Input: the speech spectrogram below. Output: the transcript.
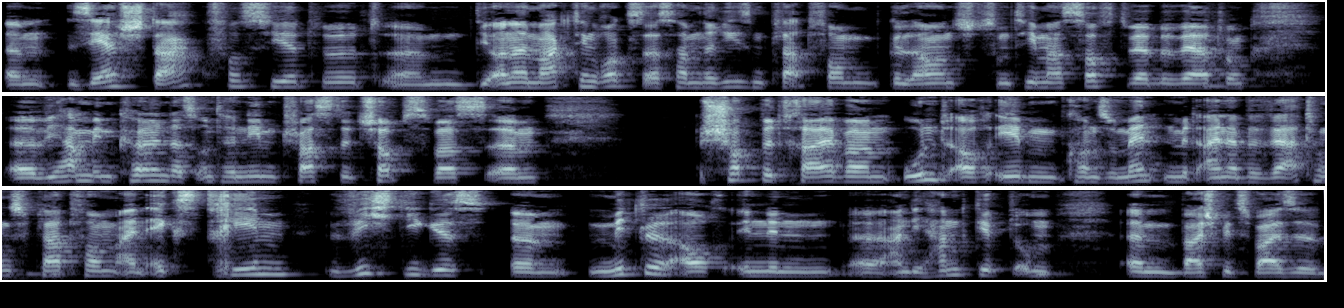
ähm, sehr stark forciert wird. Ähm, die Online-Marketing-Rockstars haben eine riesen Plattform gelauncht zum Thema Softwarebewertung. Äh, wir haben in Köln das Unternehmen Trusted Shops, was ähm, Shopbetreibern und auch eben Konsumenten mit einer Bewertungsplattform ein extrem wichtiges ähm, Mittel auch in den äh, an die Hand gibt, um ähm, beispielsweise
